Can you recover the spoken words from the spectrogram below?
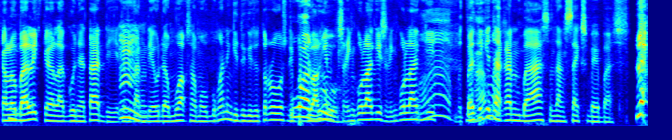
kalau balik ke lagunya tadi Hmm. tentang dia udah muak sama hubungan yang gitu-gitu terus, diperjuangin Waduh. selingkuh lagi, selingkuh lagi. Wah, Berarti kita amat. akan bahas tentang seks bebas. Lah,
